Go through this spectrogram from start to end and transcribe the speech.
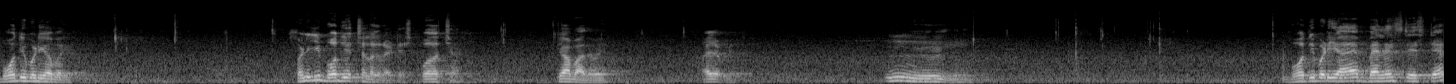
बहुत ही बढ़िया भाई। पंडित जी बहुत ही अच्छा लग रहा है टेस्ट बहुत अच्छा है। क्या बात है भाई। आ जाओ भाई। हम्म। बहुत ही बढ़िया है बैलेंस टेस्ट है।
